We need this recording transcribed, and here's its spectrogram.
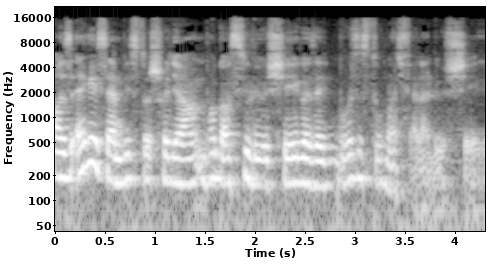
Az egészen biztos, hogy a maga a szülőség az egy borzasztó nagy felelősség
